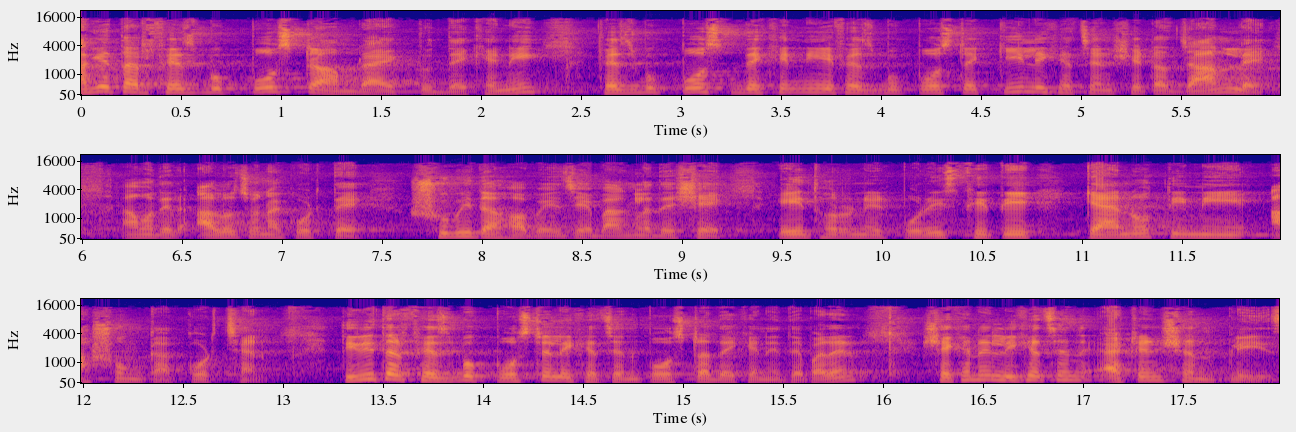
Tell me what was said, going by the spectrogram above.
আগে তার ফেসবুক পোস্টটা আমরা একটু দেখে নিই। ফেসবুক পোস্ট দেখে নিয়ে ফেসবুক পোস্টে কি লিখেছেন সেটা জানলে আমাদের আলোচনা করতে সুবিধা হবে যে বাংলাদেশে এই ধরনের পরিস্থিতি কেন তিনি আশঙ্কা করছেন। তিনি তার ফেসবুক পোস্টে লিখেছেন, পোস্টটা দেখে নিতে পারেন। সেখানে লিখেছেন, অ্যাটেনশন প্লিজ।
